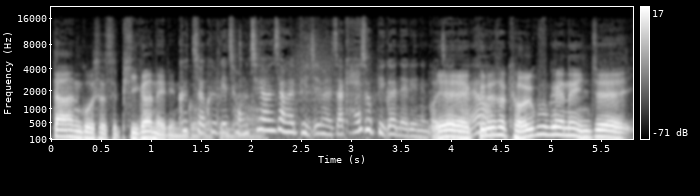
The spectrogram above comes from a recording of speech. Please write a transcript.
맞닿은 곳에서 비가 내리는 거죠. 그렇죠. 그게 정체 현상을 빚으면서 계속 비가 내리는 거잖아요. 예, 그래서 결국에는 이제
